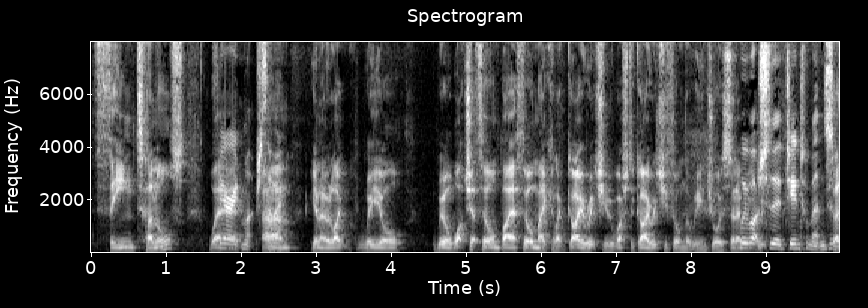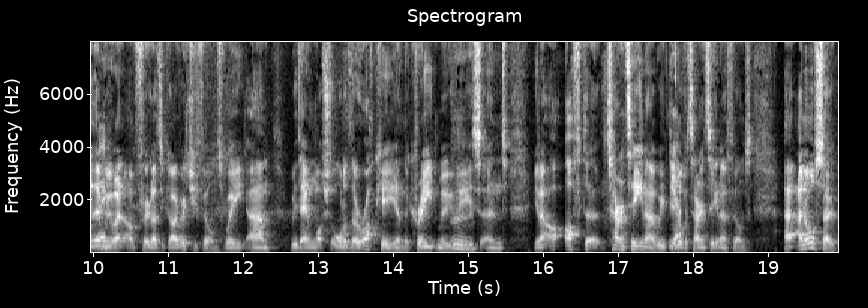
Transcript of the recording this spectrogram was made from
theme tunnels where, Very much so. um, you know, like we'll we'll watch a film by a filmmaker like Guy Ritchie. We watched a Guy Ritchie film that we enjoyed. So then We watched The Gentleman. so then we? we went on through loads of Guy Ritchie films. We um, we then watched all of the Rocky and the Creed movies, and you know, after Tarantino, we did Yeah. all the Tarantino films, uh, and also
